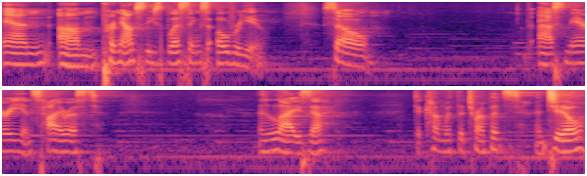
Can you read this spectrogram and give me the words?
and um, pronounce these blessings over you. So, ask Mary and Cyrus and Liza to come with the trumpets, and Jill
